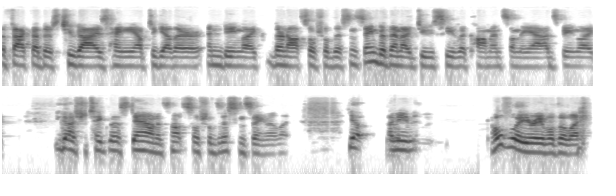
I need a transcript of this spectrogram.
the fact that there's two guys hanging out together and being like they're not social distancing but then i do see the comments on the ads being like you guys should take this down it's not social distancing and i'm like yeah i mean hopefully you're able to like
